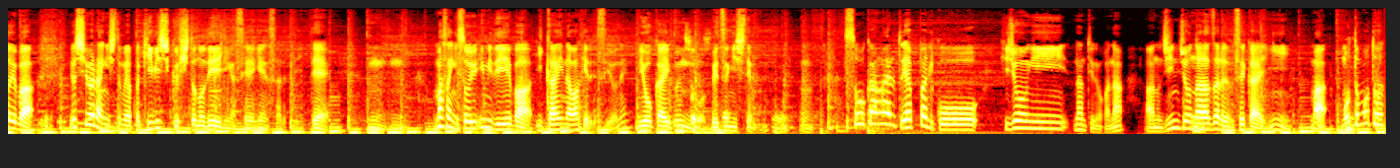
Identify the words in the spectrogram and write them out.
例えば吉原にしてもやっぱ厳しく人の出入りが制限されていて、うんうん、まさにそういう意味で言えば異界なわけですよね。妖怪云々を別にしてもね。うん。そう考えると、やっぱりこう、非常に、なんていうのかな、あの、尋常ならざる世界に、まあ、もともと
